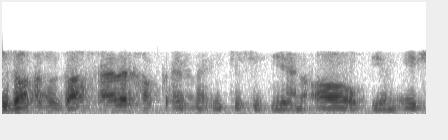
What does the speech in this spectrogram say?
So dan as ons dan verder gaan kyk na iets soos die DNA of die MS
